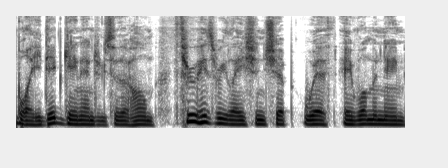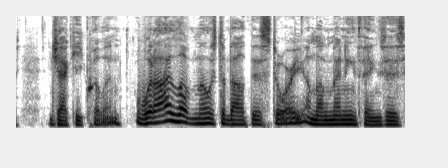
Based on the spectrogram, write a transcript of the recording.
well, he did gain entrance to the home through his relationship with a woman named Jackie Quillen. What I love most about this story, among many things, is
